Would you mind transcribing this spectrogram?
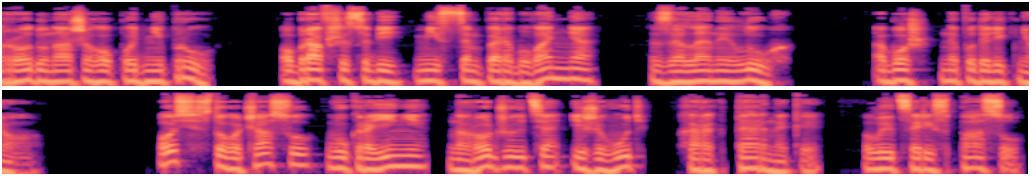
роду нашого по Дніпру, обравши собі місцем перебування Зелений Луг або ж неподалік нього. Ось з того часу в Україні народжуються і живуть характерники, лицарі Спасу,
